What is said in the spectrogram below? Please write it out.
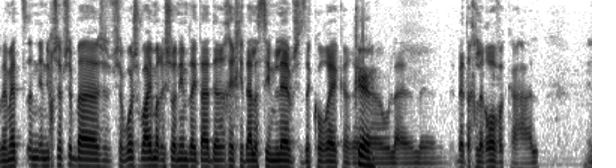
באמת, אני, חושב שבשבוע שבועיים הראשונים זו הייתה הדרך היחידה לשים לב שזה קורה כרגע, כן. אולי, בטח לרוב הקהל. אה,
